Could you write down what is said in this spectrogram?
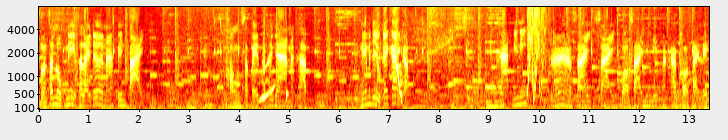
สวนสนุกนี่สไลเดอร์นะปีนป่าย ของสเปซพัทยานะครับ นี่มันจะอยู่ใกล้ๆกับ หาดมินิอ่าทรายทรายบ่อทรายนิดๆนะครับบ่อทรายเล็ก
